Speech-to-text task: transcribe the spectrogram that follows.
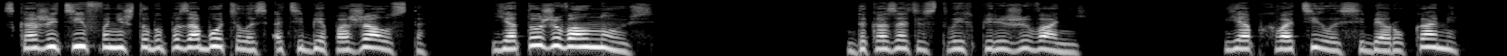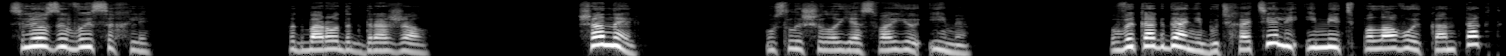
Скажи Тиффани, чтобы позаботилась о тебе, пожалуйста. Я тоже волнуюсь. Доказательство их переживаний. Я обхватила себя руками, слезы высохли. Подбородок дрожал. «Шанель!» — услышала я свое имя. «Вы когда-нибудь хотели иметь половой контакт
